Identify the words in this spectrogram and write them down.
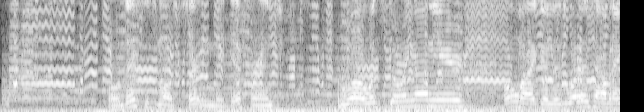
Well, this is most certainly different. Whoa, what's going on here? Oh my goodness, what is happening?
